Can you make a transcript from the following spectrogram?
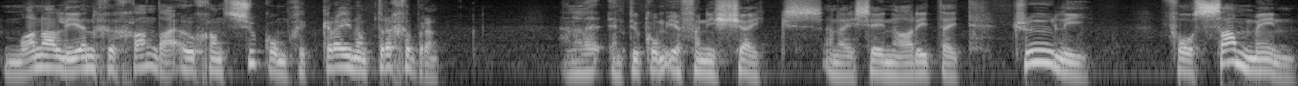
man alleen gegaan, daai ou gaan soek hom gekry en hom teruggebring. En hulle en toe kom een van die sheiks en hy sê na die tyd, "Truly for some men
